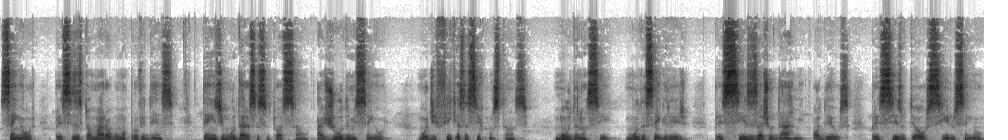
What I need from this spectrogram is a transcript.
Senhor, precisas tomar alguma providência. Tens de mudar essa situação. Ajuda-me, Senhor. Modifique essa circunstância. Muda, Nancy. Muda essa igreja. Precisas ajudar-me, ó Deus. Preciso teu auxílio, Senhor.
